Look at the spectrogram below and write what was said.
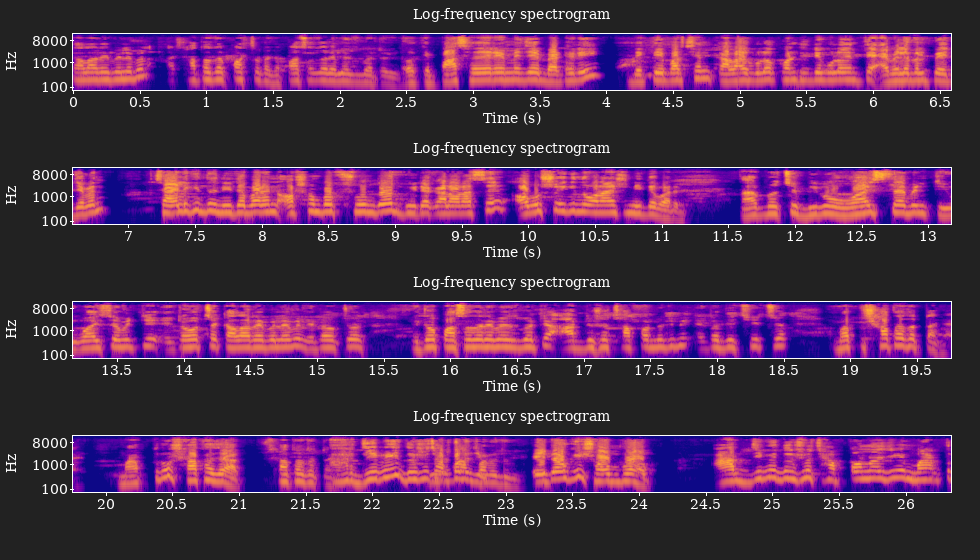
কালার অ্যাভেলেবেল সাত হাজার পাঁচশো টাকা পাঁচ হাজার এমএচ ব্যাটারি। ওকে পাঁচ হাজার এমএজ এর ব্যাটারি দেখতেই পাচ্ছেন কালারগুলো কোয়ান্টিটি গুলো কিন্তু অ্যাভেলেবেল পেয়ে যাবেন। চাইলে কিন্তু নিতে পারেন অসম্ভব সুন্দর দুইটা কালার আছে অবশ্যই কিন্তু অনায়াসে নিতে পারেন। তারপর হচ্ছে Vivo Y seventy Y seventy এটা হচ্ছে কালার অ্যাভেলেবেল এটা হচ্ছে এটাও পাঁচ হাজার এমএস ব্যাটারি আট দুশো ছাপ্পান্ন জিবি এটা দিচ্ছি হচ্ছে মাত্র সাত হাজার টাকায়। মাত্র সাত হাজার? সাত হাজার টাকা আট জিবি দুশো ছাপ্পান্ন জিবি এটাও কি সম্ভব? আট জিবি দুইশো ছাপ্পান্ন জিবি মাত্র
